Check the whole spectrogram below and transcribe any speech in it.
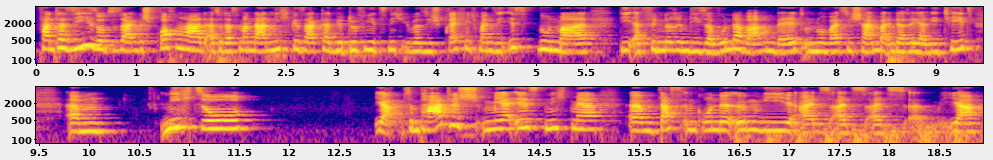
Fantasie sozusagen gesprochen hat, also dass man da nicht gesagt hat, wir dürfen jetzt nicht über sie sprechen. Ich meine, sie ist nun mal die Erfinderin dieser wunderbaren Welt und nur weil sie scheinbar in der Realität ähm, nicht so ja, sympathisch mehr ist, nicht mehr ähm, das im Grunde irgendwie als, als, als ähm, ja,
